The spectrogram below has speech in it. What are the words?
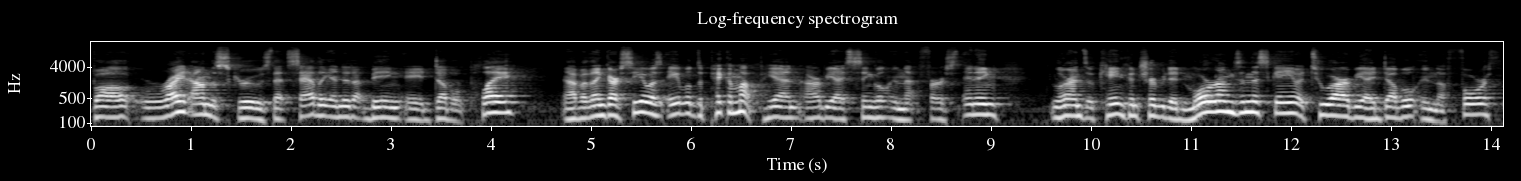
ball right on the screws that sadly ended up being a double play. Uh, but then Garcia was able to pick him up. He had an RBI single in that first inning. Lorenzo Cain contributed more runs in this game, a two RBI double in the fourth.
